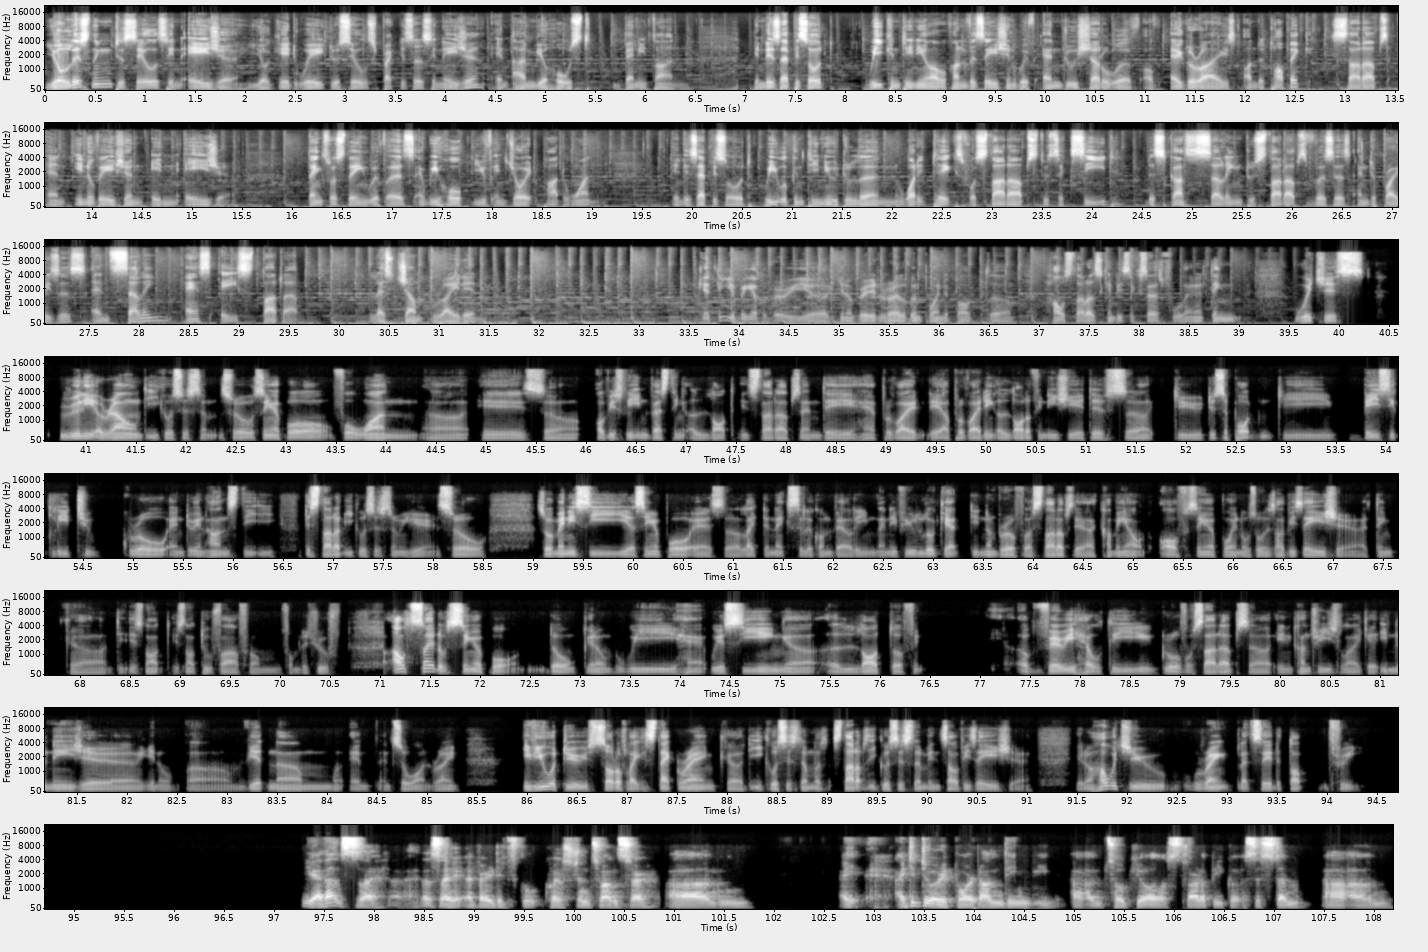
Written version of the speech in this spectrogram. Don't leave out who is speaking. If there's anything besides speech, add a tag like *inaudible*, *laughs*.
Speaker 1: You're listening to Sales in Asia, your gateway to sales practices in Asia, and I'm your host, Benny Tan. In this episode, we continue our conversation with Andrew Shuttleworth of Agorize on the topic startups and innovation in Asia. Thanks for staying with us, and we hope you've enjoyed part one. In this episode, we will continue to learn what it takes for startups to succeed, discuss selling to startups versus enterprises, and selling as a startup. Let's jump right in. I think you bring up a very, uh, you know, very relevant point about uh, how startups can be successful, and I think which is really around the ecosystem. So Singapore, for one, uh, is uh, obviously investing a lot in startups, and they have provide they are providing a lot of initiatives uh, to to support the basically to grow and to enhance the the startup ecosystem here. So, so many see uh, Singapore as uh, like the next Silicon Valley. And if you look at the number of uh, startups that are coming out of Singapore and also in Southeast Asia, I think uh, it's not it's not too far from from the truth. Outside of Singapore, though, you know, we have we're seeing uh, a lot of a very healthy growth of startups uh, in countries like uh, Indonesia, you know, um, Vietnam, and and so on, right? If you were to sort of like stack rank uh, the ecosystem, startups ecosystem in Southeast Asia, you know, how would you rank, let's say, the top three?
Speaker 2: Yeah, that's a, that's a, a very difficult question to answer. Um, I I did do a report on the um, Tokyo startup ecosystem um,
